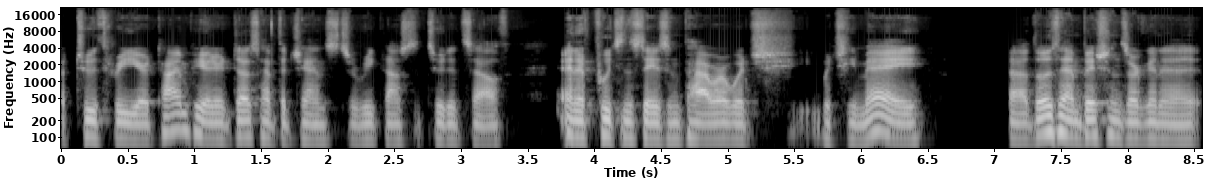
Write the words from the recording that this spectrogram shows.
a two, three year time period, it does have the chance to reconstitute itself. And if Putin stays in power, which which he may, uh, those ambitions are going to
